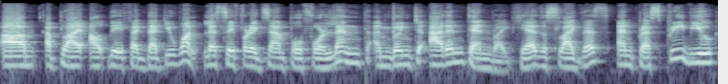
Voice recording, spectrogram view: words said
um, apply out the effect that you want. Let's say, for example, for length, I'm going to add in 10 right here, just like this, and press preview,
